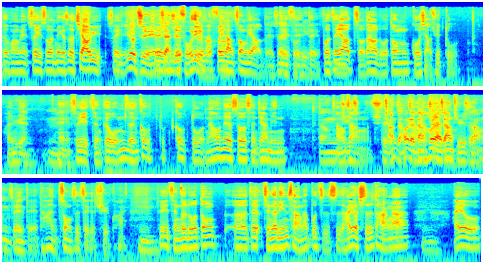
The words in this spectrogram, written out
各方面，所以说那个时候教育，所以幼稚园算是福利是非常重要的。对对对，否则要走到罗东国小去读很远。哎，所以整个我们人够够多，然后那个时候沈佳明。当厂长，厂长后来当后来当局长，对对，他很重视这个区块，嗯，所以整个罗东，呃，这整个林场，它不只是还有食堂啊，嗯，还有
